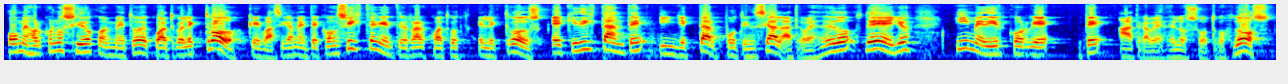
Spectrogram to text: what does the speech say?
o mejor conocido como el método de cuatro electrodos, que básicamente consiste en enterrar cuatro electrodos equidistantes, inyectar potencial a través de dos de ellos y medir corriente a través de los otros dos.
